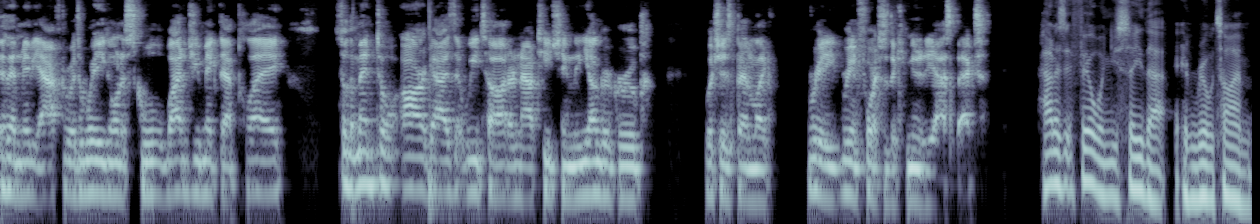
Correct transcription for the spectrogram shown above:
And then maybe afterwards, where are you going to school? Why did you make that play? So the mentor, our guys that we taught, are now teaching the younger group, which has been like really reinforces the community aspect. How does it feel when you see that in real time?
